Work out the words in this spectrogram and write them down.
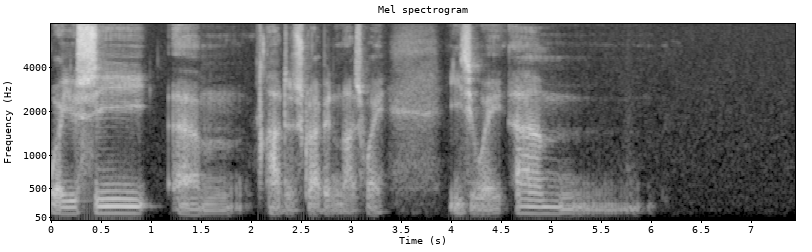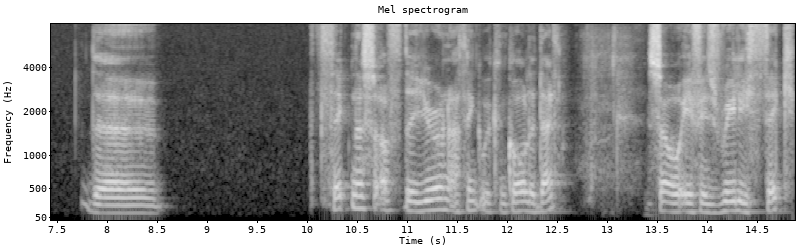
where you see um, how to describe it in a nice way, easy way. Um, the thickness of the urine, I think we can call it that. So if it's really thick,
